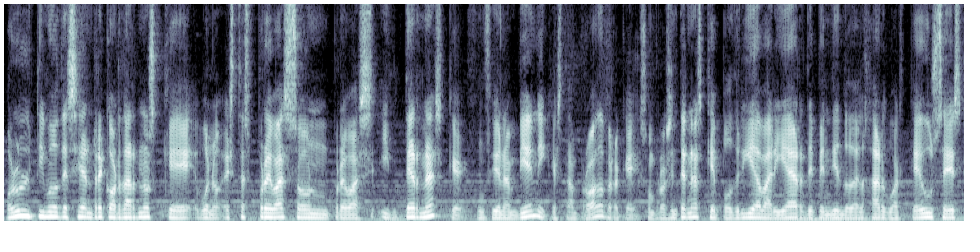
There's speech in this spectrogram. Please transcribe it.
Por último, desean recordarnos que, bueno, estas pruebas son pruebas internas que funcionan bien y que están probadas, pero que son pruebas internas que podría variar dependiendo del hardware que uses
